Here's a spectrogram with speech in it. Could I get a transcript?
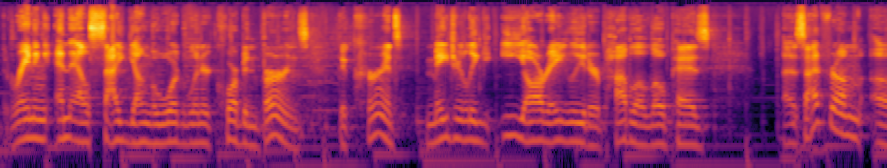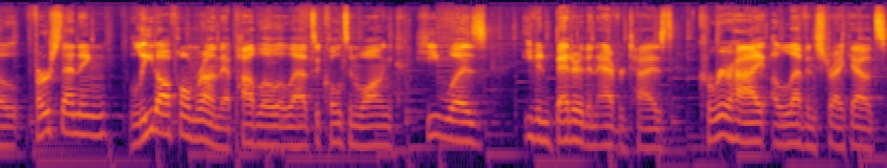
The reigning NL Cy Young Award winner Corbin Burnes, the current Major League ERA leader Pablo Lopez. Aside from a first inning leadoff home run that Pablo allowed to Kolten Wong, he was even better than advertised. Career high 11 strikeouts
